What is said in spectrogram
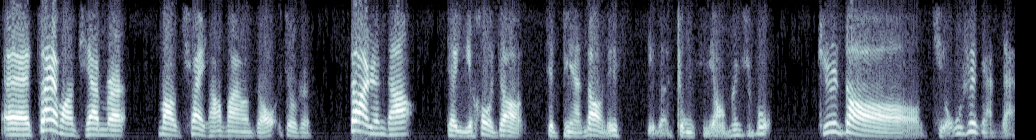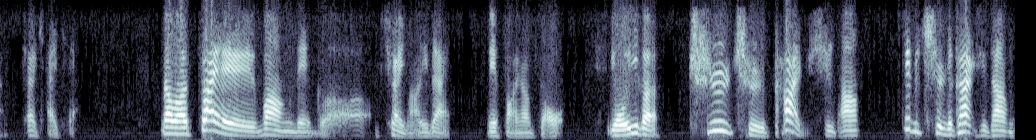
呃，再往前面往劝场方向走，就是。大人堂，这以后叫这边道的这个中西药门市部，直到九十年代才拆迁。那么再往那个劝阳一带那方向走，有一个吃吃看食堂。这个吃吃看食堂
